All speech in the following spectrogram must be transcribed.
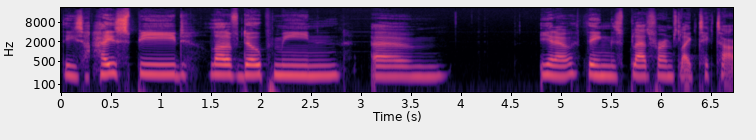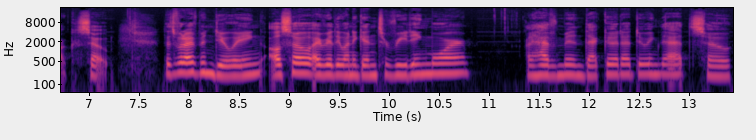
these high speed, lot of dopamine, um, you know, things, platforms like TikTok. So that's what I've been doing. Also, I really want to get into reading more. I haven't been that good at doing that. So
